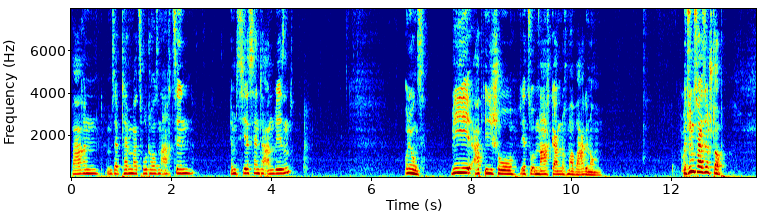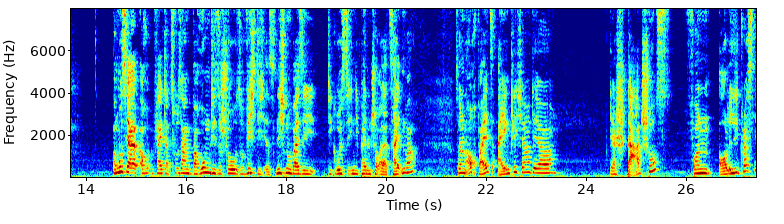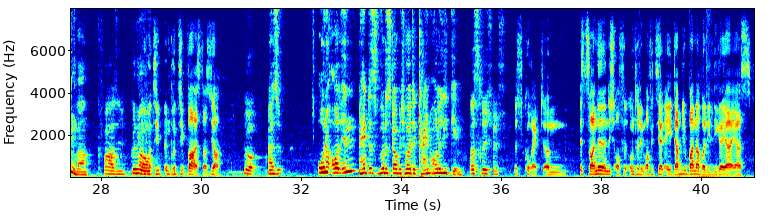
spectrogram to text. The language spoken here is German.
waren im September 2018 im Sears Center anwesend. Und Jungs, wie habt ihr die Show jetzt so im Nachgang nochmal wahrgenommen? Beziehungsweise, stopp. Man muss ja auch vielleicht dazu sagen, warum diese Show so wichtig ist. Nicht nur, weil sie die größte Independent-Show aller Zeiten war, sondern auch, weil es eigentlich ja der, der Startschuss von All Elite Wrestling war. Quasi, Im, genau. Prinzip, Im Prinzip war es das, ja. Ja, Also, ohne All In hätte es, würde es, glaube ich, heute kein All Elite geben. das ist richtig. Ist korrekt. Ähm, ist zwar ne, nicht unter dem offiziellen AEW-Banner, weil die Liga ja erst,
